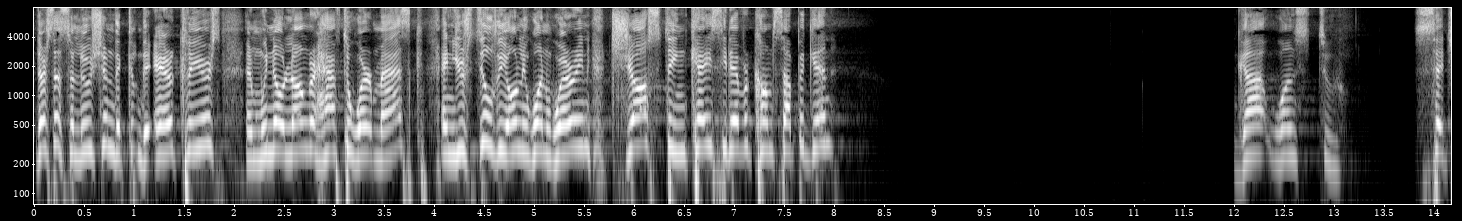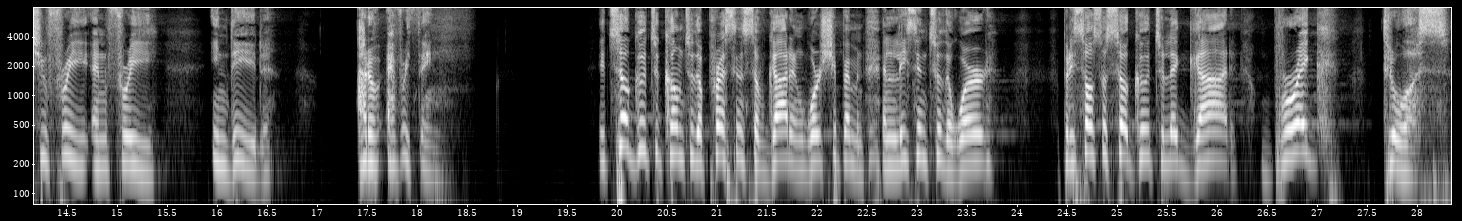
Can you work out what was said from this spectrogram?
there's a solution, the, the air clears, and we no longer have to wear mask, and you're still the only one wearing just in case it ever comes up again. God wants to set you free and free indeed out of everything. It's so good to come to the presence of God and worship Him and, and listen to the word, but it's also so good to let God break through us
